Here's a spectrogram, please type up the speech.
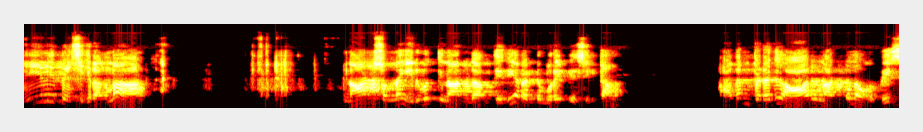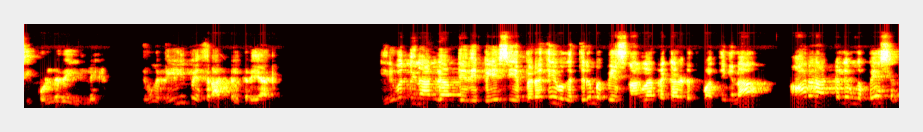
டெய்லி பேசிக்கிறாங்கன்னா நான் சொன்ன இருபத்தி நான்காம் தேதி ரெண்டு முறை பேசிக்கிட்டாங்க. அதன் பிறகு ஆறு நாட்கள் அவங்க பேசி கொள்ளவே இல்லை. இவங்க டெய்லி பேசுற ஆட்கள் கிடையாது. இருபத்தி நான்காம் தேதி பேசிய பிறகு இவங்க திரும்ப பேசினாங்களா ரெக்கார்ட் எடுத்து பாத்தீங்கன்னா ஆறு நாட்கள் இவங்க பேசல.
